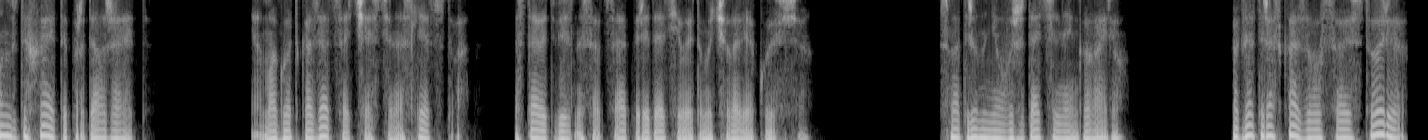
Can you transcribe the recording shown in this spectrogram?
Он вздыхает и продолжает. Я могу отказаться от части наследства, оставить бизнес отца, передать его этому человеку и все. Смотрю на него выжидательно и говорю. Когда ты рассказывал свою историю,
